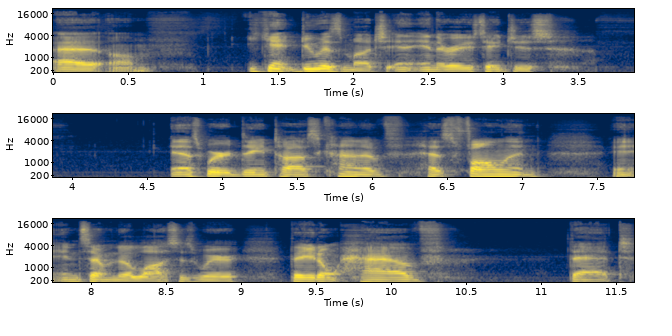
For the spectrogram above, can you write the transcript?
at um he can't do as much in, in the early stages. And that's where Dignitas kind of has fallen in, in some of their losses where they don't have that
